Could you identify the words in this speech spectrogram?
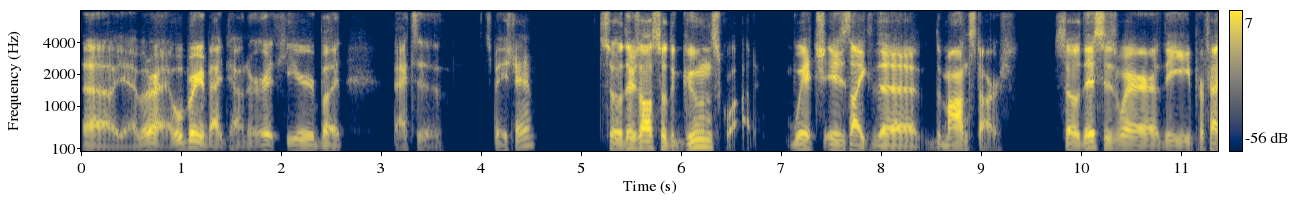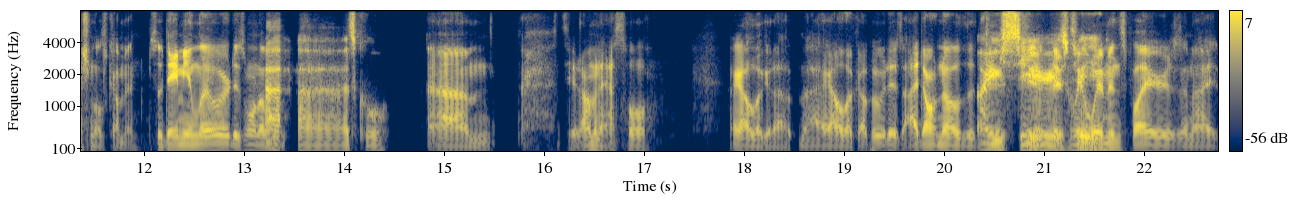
Oh yeah, but all right, we'll bring it back down to earth here, but back to Space Jam. So there's also the Goon Squad, which is like the the Monstars. So this is where the professionals come in. So Damian Lillard is one of Uh, them. uh, that's cool. Um, dude, I'm an asshole. I gotta look it up. I gotta look up who it is. I don't know the. Are you there's two- serious, There's two women's players, and I,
